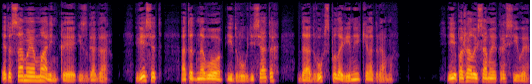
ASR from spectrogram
Это самая маленькая из гагар. Весит от 1,2 до 2,5 килограммов и, пожалуй, самое красивое.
